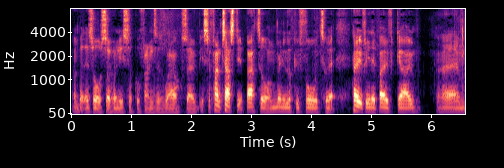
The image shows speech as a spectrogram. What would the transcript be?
but there's also Honeysuckle fans as well. So it's a fantastic battle. I'm really looking forward to it. Hopefully they both go. Um,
